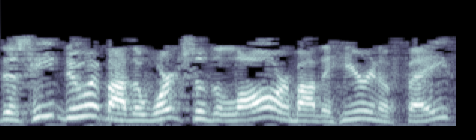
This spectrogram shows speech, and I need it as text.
does he do it by the works of the law or by the hearing of faith?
